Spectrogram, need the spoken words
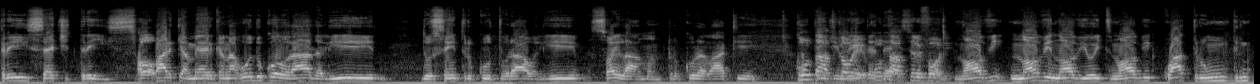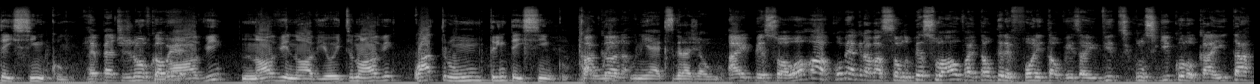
373. Ó. Parque América, na Rua do Colorado ali, do Centro Cultural ali. Só ir lá, mano. Procura lá que. Contato, Cauê, contato, 10. telefone. 99989 4135. Repete de novo, Cauê. 99989 4135. Bacana. Cauê Uniex Grajaú. Aí, pessoal, ó, ó, como é a gravação do pessoal, vai estar o telefone, talvez aí, se conseguir colocar aí, tá?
